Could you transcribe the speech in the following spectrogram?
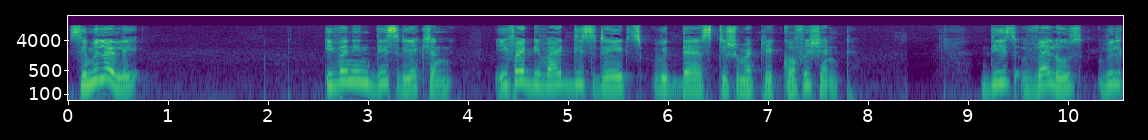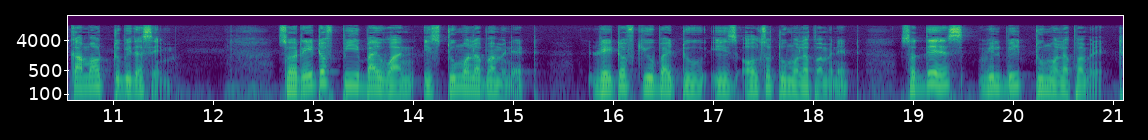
Similarly, even in this reaction, if I divide these rates with the stoichiometric coefficient, these values will come out to be the same. So rate of P by 1 is 2 molar per minute. Rate of Q by 2 is also 2 molar per minute. So this will be 2 molar per minute.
